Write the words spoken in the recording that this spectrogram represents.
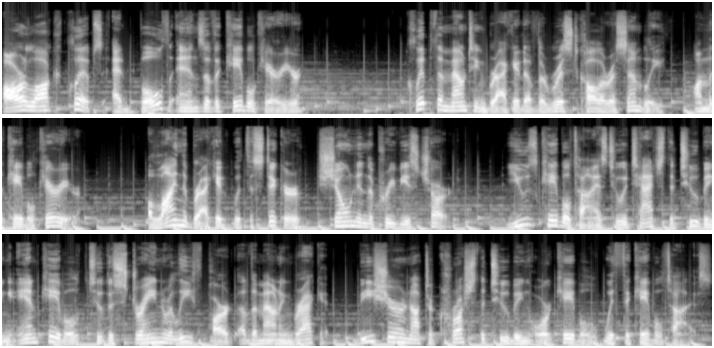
R-Lock clips at both ends of the cable carrier Clip the mounting bracket of the wrist collar assembly on the cable carrier. Align the bracket with the sticker shown in the previous chart. Use cable ties to attach the tubing and cable to the strain relief part of the mounting bracket. Be sure not to crush the tubing or cable with the cable ties.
